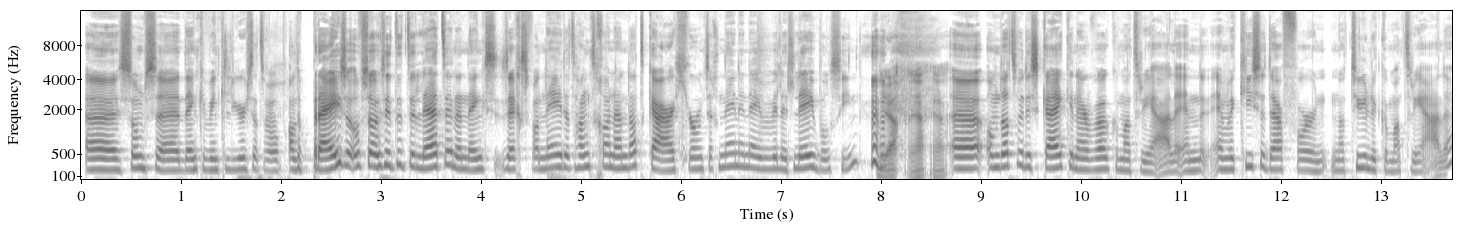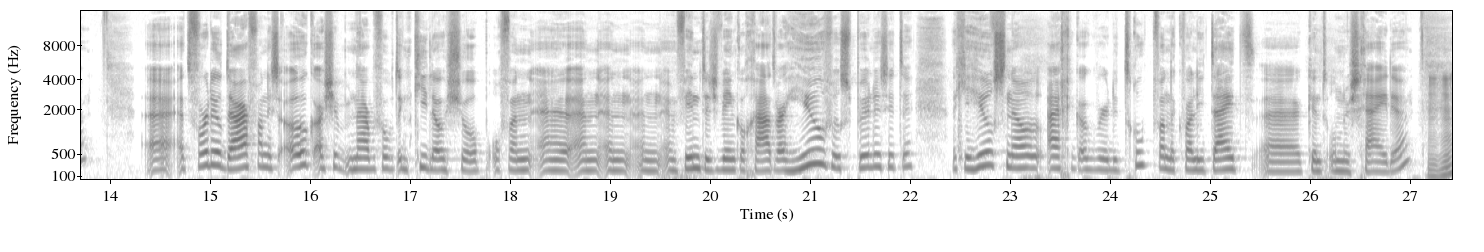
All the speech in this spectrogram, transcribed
Eh, soms eh, denken winkeliers dat we op alle prijzen of zo zitten te letten. En dan denk, zeggen ze van nee, dat hangt gewoon aan dat kaartje. Om te zeggen nee, nee, nee, we willen het label zien. ja, ja, ja. Eh, omdat we dus kijken naar welke materialen. En, en we kiezen daarvoor natuurlijke materialen. Eh, het voordeel daarvan is ook als je naar bijvoorbeeld een kilo shop of een, eh, een, een, een, vintage winkel gaat waar heel veel spullen zitten, dat je heel snel eigenlijk ook weer de troep van de kwaliteit eh, kunt onderscheiden. Mhm.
